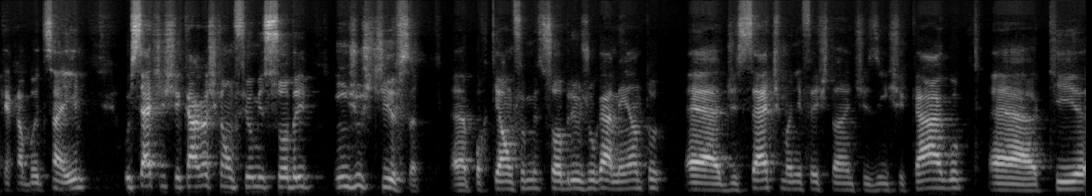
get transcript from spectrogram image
que acabou de sair. Os Sete de Chicago acho que é um filme sobre injustiça, é, porque é um filme sobre o julgamento é, de sete manifestantes em Chicago é, que é,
